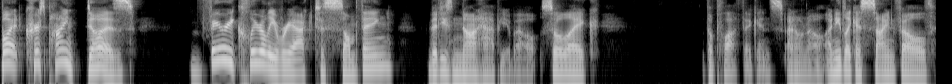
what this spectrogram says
but Chris Pine does very clearly react to something that he's not happy about. So like the plot thickens. I don't know. I need like a Seinfeld.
